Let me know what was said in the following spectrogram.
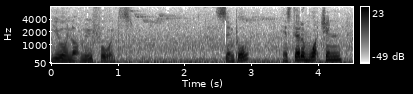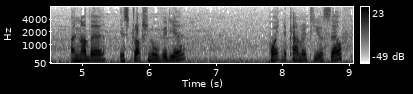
you will not move forwards. Simple. Instead of watching another instructional video, point the camera to yourself,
